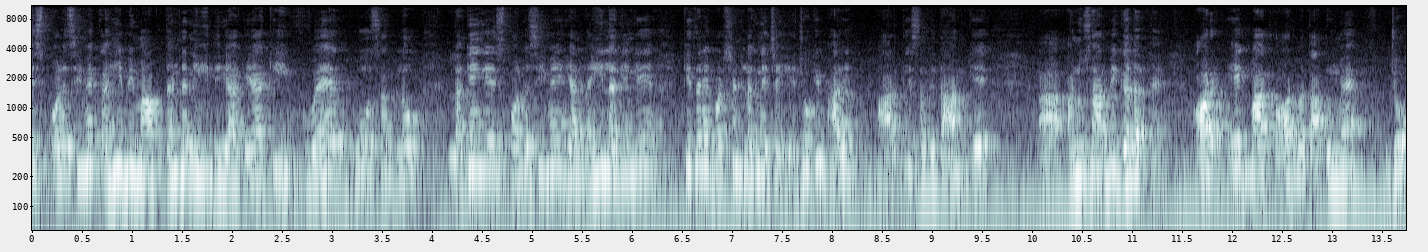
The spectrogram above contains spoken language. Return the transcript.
इस पॉलिसी में कहीं भी मापदंड नहीं दिया गया कि वह वो सब लोग लगेंगे इस पॉलिसी में या नहीं लगेंगे कितने परसेंट लगने चाहिए जो कि भारी भारतीय संविधान के आ, अनुसार भी गलत है। और एक बात और बता दूँ मैं जो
